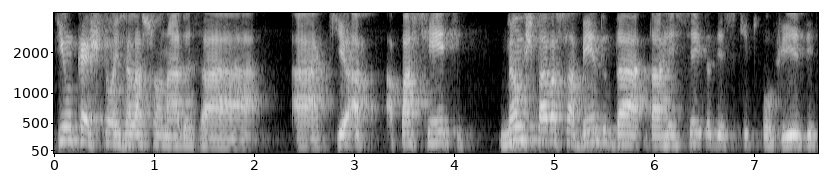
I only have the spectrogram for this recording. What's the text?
Tinham questões relacionadas a a, que a, a paciente não estava sabendo da, da receita desse kit Covid.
